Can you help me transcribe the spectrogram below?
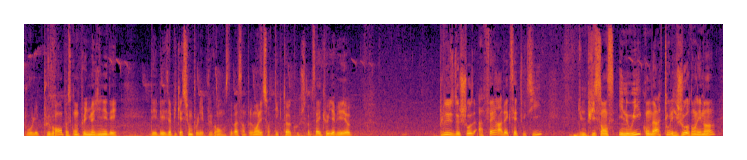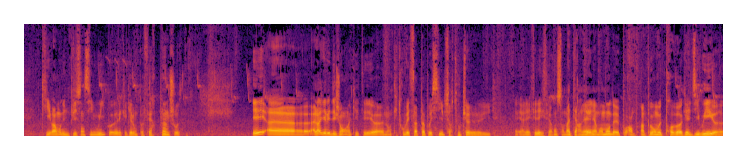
pour les plus grands, parce qu'on peut imaginer des, applications pour les plus grands. C'était pas simplement aller sur TikTok ou choses comme ça, et qu'il y avait plus de choses à faire avec cet outil d'une puissance inouïe qu'on a tous les jours dans les mains qui est vraiment d'une puissance inouïe, avec laquelle on peut faire plein de choses. Et euh, alors il y avait des gens hein, qui étaient, euh, qui trouvaient ça pas possible, surtout qu'elle avait fait l'expérience en maternelle, et à un moment, un, peu en mode provoque, elle dit oui, euh,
